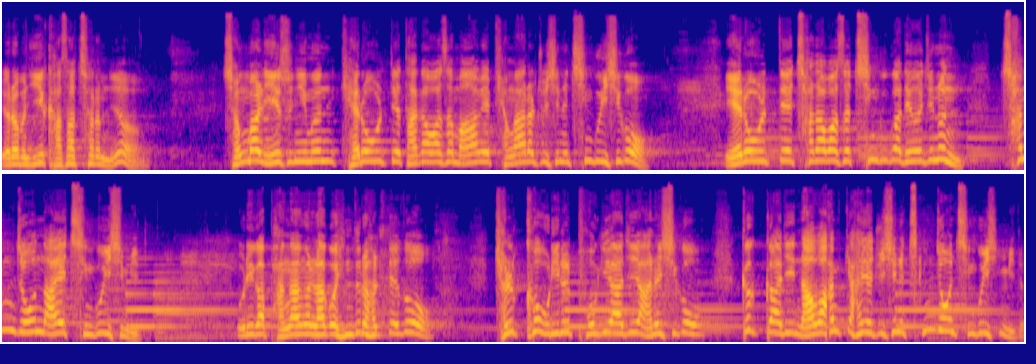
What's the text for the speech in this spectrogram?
여러분 이 가사처럼요. 정말 예수님은 괴로울 때 다가와서 마음에 평화를 주시는 친구이시고 외로울 때 찾아와서 친구가 되어주는 참 좋은 나의 친구이십니다. 우리가 방황을 하고 힘들어할 때도 결코 우리를 포기하지 않으시고 끝까지 나와 함께 하여 주시는 참 좋은 친구이십니다.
